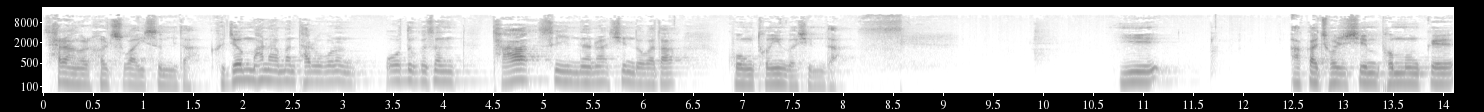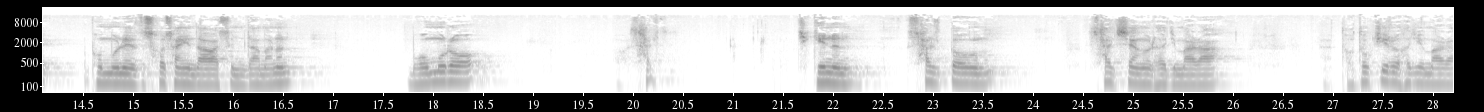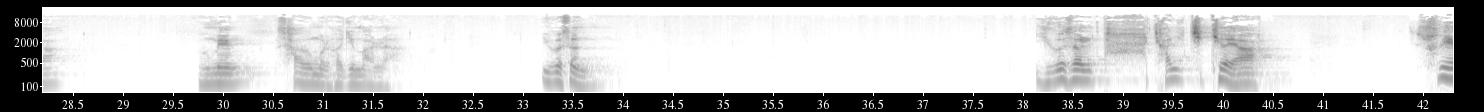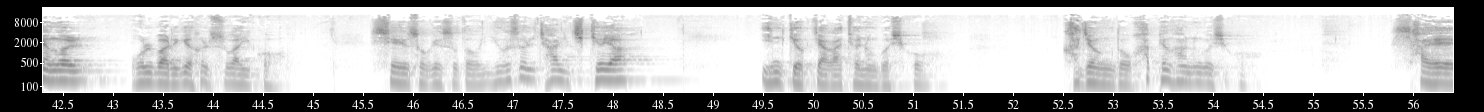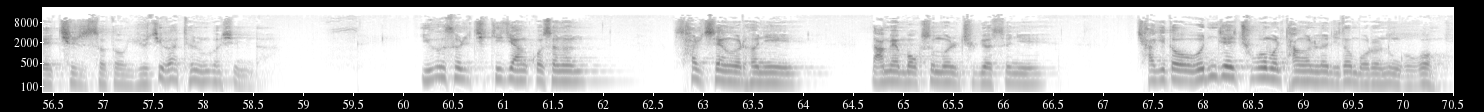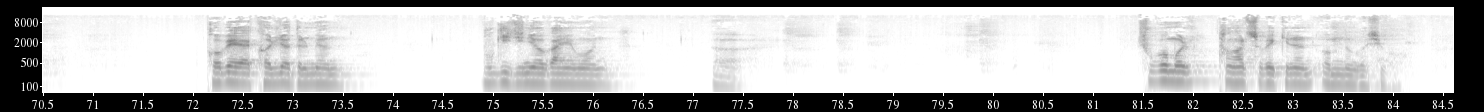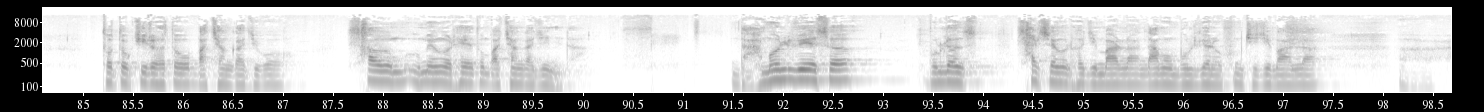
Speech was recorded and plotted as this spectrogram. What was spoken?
사랑을 할 수가 있습니다. 그 점 하나만 다루고는 모든 것은 다 스님네나 신도가 다 공통인 것입니다. 이 아까 졸심 법문께 법문에도 소상이 나왔습니다마는 몸으로 살, 지키는 살도음, 살생을 하지 마라, 도둑질을 하지 마라, 음행, 사음을 하지 말라. 이것은 이것을 다 잘 지켜야 수행을 올바르게 할 수가 있고 세 속에서도 이것을 잘 지켜야 인격자가 되는 것이고 가정도 화평하는 것이고 사회 질서도 유지가 되는 것입니다. 이것을 지키지 않고서는 살생을 하니 남의 목숨을 죽였으니 자기도 언제 죽음을 당할는지도 모르는 거고 법에 걸려들면 무기징역 아니면 어, 죽음을 당할 수밖에 는 없는 것이고 도둑질을 해도 마찬가지고 사음 음행을 해도 마찬가지입니다. 남을 위해서 물론 살생을 하지 말라, 남의 물건을 훔치지 말라, 어,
